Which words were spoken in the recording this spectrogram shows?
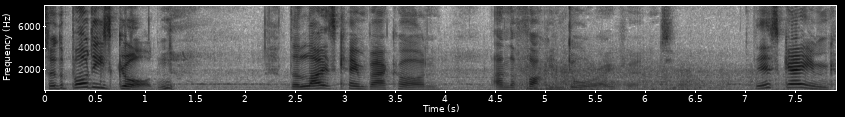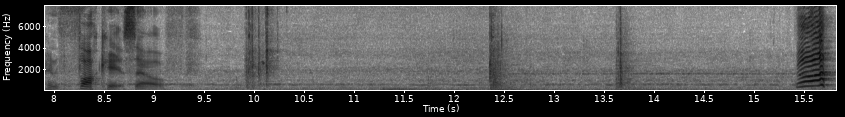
So the body's gone. The lights came back on. And the fucking door opened. This game can fuck itself. Ah!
